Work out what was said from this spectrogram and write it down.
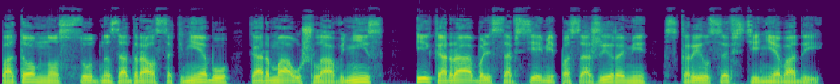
Потом нос судна задрался к небу, корма ушла вниз, и корабль со всеми пассажирами скрылся в стене воды.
